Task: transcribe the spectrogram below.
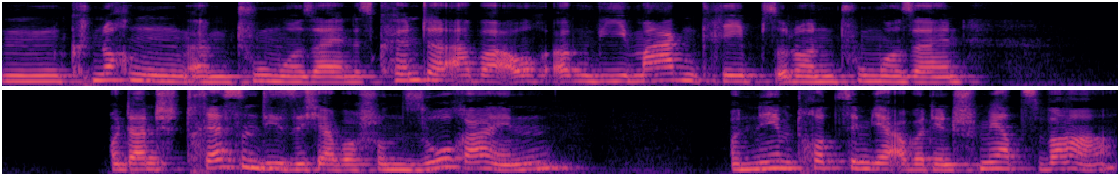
ein Knochentumor sein, es könnte aber auch irgendwie Magenkrebs oder ein Tumor sein. Und dann stressen die sich aber schon so rein und nehmen trotzdem ja aber den Schmerz wahr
